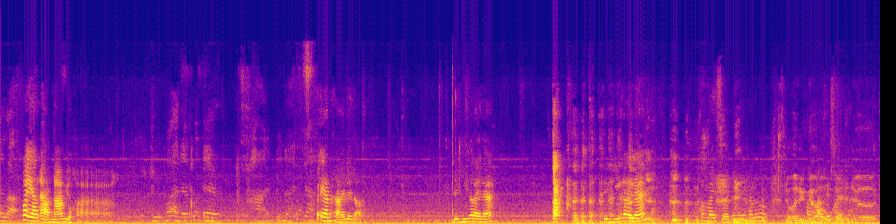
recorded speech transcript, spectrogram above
นล่ะ พ่อแอนอาบน้ำอยู่ค่ะคือว่าแล้วป้าแอนหายไปไหนจ้ะพ่อแอนหายเลยเหรอ เด็กหญิงอะไรนะจ้ะเด็กหญิงอะไรนะทำไมสวยจังเลยคะลูกเดี๋ยวมาดึงเงาไปเยอะอ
